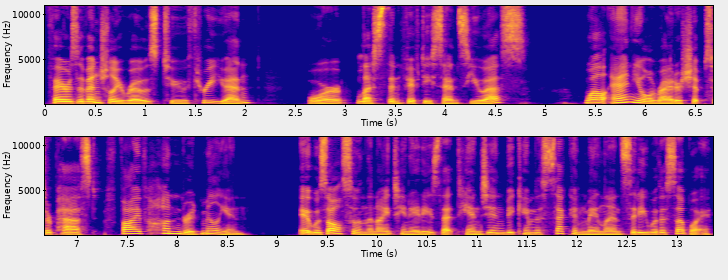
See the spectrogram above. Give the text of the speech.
Fares eventually rose to 3 yuan, or less than 50 cents US, while annual ridership surpassed 500 million. It was also in the 1980s that Tianjin became the second mainland city with a subway.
